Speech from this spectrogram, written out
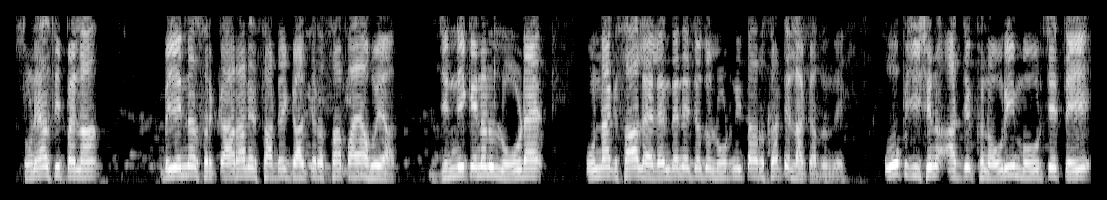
ਸੁਣਿਆ ਸੀ ਪਹਿਲਾਂ ਵੀ ਇਹਨਾਂ ਸਰਕਾਰਾਂ ਨੇ ਸਾਡੇ ਗਲ 'ਚ ਰੱਸਾ ਪਾਇਆ ਹੋਇਆ। ਜਿੰਨੀ ਕਿ ਇਹਨਾਂ ਨੂੰ ਲੋੜ ਹੈ ਉਹਨਾਂ ਕੁ ਸਾਹ ਲੈ ਲੈਂਦੇ ਨੇ, ਜਦੋਂ ਲੋੜ ਨਹੀਂ ਤਾਂ ਰੱਸਾ ਢਿੱਲਾ ਕਰ ਦਿੰਦੇ। ਉਹ ਪੋਜੀਸ਼ਨ ਅੱਜ ਖਨੌਰੀ ਮੋਰਚੇ ਤੇ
